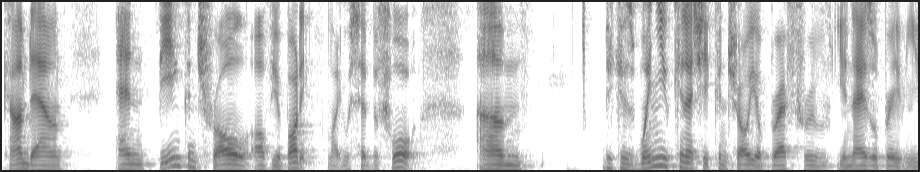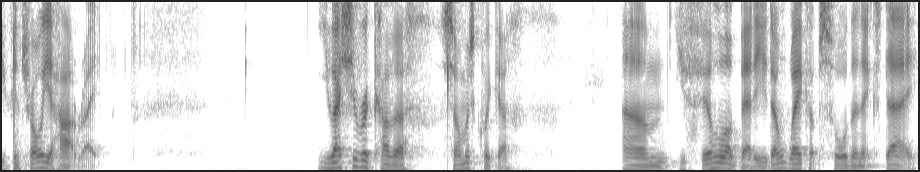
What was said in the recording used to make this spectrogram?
calm down, and be in control of your body, like we said before. Um, because when you can actually control your breath through your nasal breathing, you control your heart rate, you actually recover so much quicker. Um, you feel a lot better. You don't wake up sore the next day.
